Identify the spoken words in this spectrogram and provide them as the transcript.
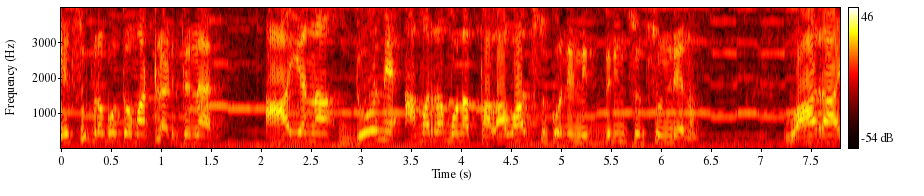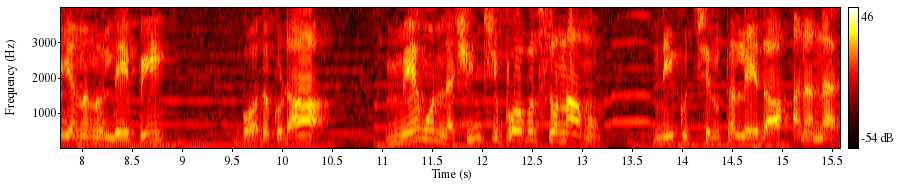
యేసు ప్రభుతో మాట్లాడుతున్నారు. ఆయన దోణి అమరమున తలవాల్చుకొని నిద్రించుచుండెను. వారాయనను లేపి బోధకుడా మేము నశించిపోవచ్చున్నాము. నీకు చింత లేదా అని అన్నారు.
